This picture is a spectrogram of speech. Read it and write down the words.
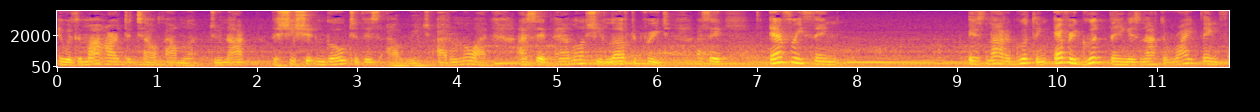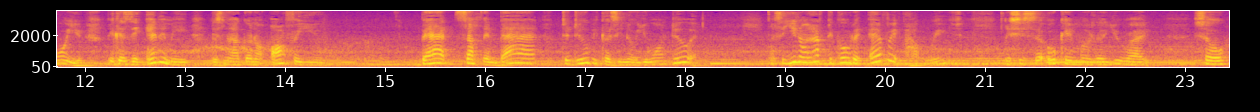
it was in my heart to tell Pamela, do not that she shouldn't go to this outreach. I don't know why. I said, Pamela, she loved to preach. I said, everything is not a good thing. Every good thing is not the right thing for you because the enemy is not going to offer you bad something bad to do because you know you won't do it. I said, you don't have to go to every outreach. And she said, okay, mother, you're right. So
